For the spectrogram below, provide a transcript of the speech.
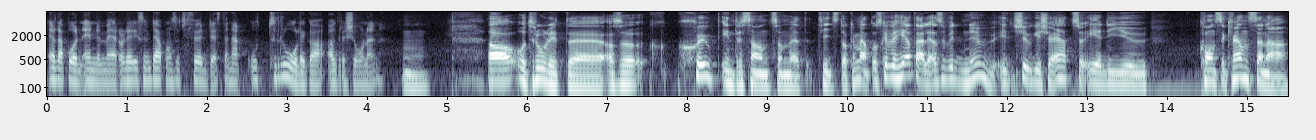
eldar på den ännu mer. Och det är liksom där på något sätt föddes den här otroliga aggressionen. Ja, otroligt. Eh, alltså, sjukt intressant som ett tidsdokument. Och ska vi vara helt ärliga, alltså nu i 2021 så är det ju konsekvenserna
